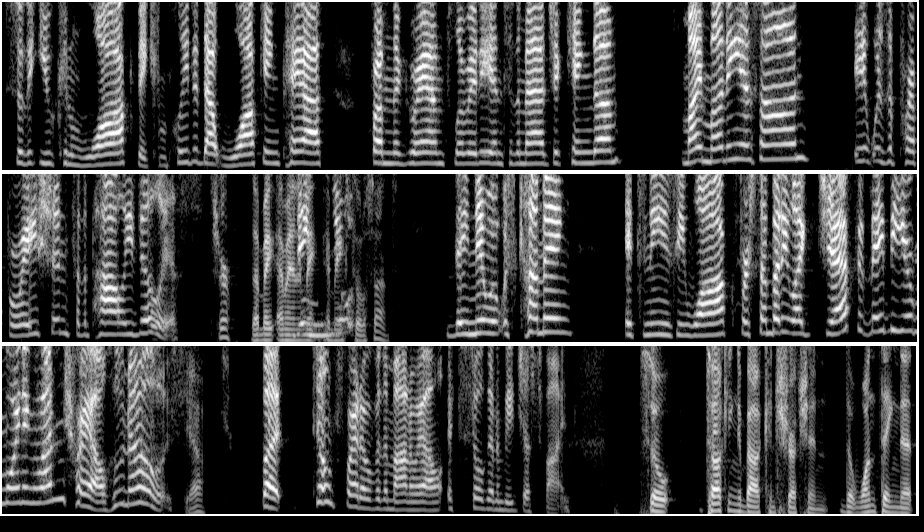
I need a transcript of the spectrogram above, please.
so that you can walk? They completed that walking path from the Grand Floridian to the Magic Kingdom. My money is on it was a preparation for the Polyvillas. Sure, that make I mean it, make, it makes total sense. They knew it was coming. It's an easy walk for somebody like Jeff. It may be your morning run trail. Who knows? Yeah, but don't fret over the monorail. It's still going to be just fine. So, talking about construction, the one thing that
